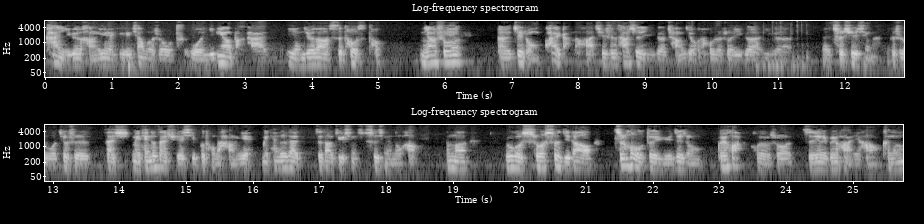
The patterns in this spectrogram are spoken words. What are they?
看一个行业一个项目的时候，我特我一定要把它研究到死透死透。你要说呃这种快感的话，其实它是一个长久的，或者说一个一个呃持续性的。就是我就是在每天都在学习不同的行业，每天都在知道这个事事情的弄好。那么如果说涉及到之后对于这种规划。或者说职业的规划也好，可能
